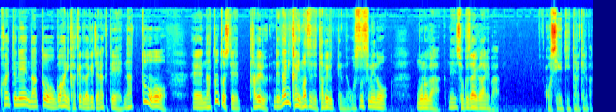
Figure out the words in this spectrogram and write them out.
こうやってね納豆をご飯にかけるだけじゃなくて納豆を、えー、納豆として食べる。で何かに混ぜて食べるっていうのでおすすめのものが、ね、食材があれば教えていただければ。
